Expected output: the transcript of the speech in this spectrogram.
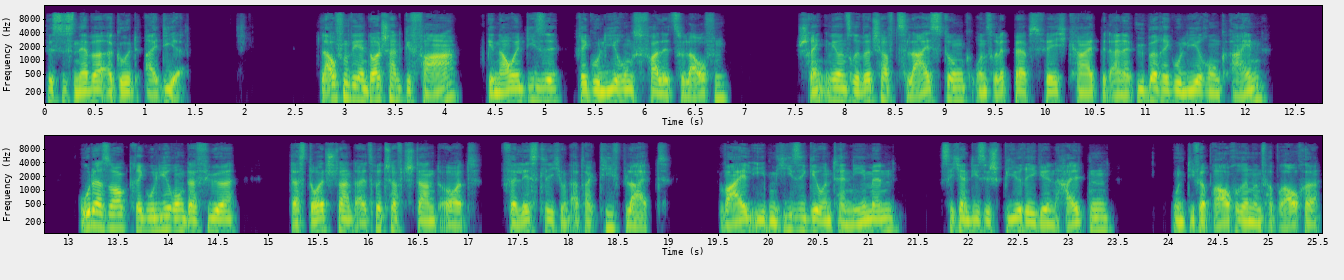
This is never a good idea. Laufen wir in Deutschland Gefahr, genau in diese Regulierungsfalle zu laufen? Schränken wir unsere Wirtschaftsleistung, unsere Wettbewerbsfähigkeit mit einer Überregulierung ein? Oder sorgt Regulierung dafür, dass Deutschland als Wirtschaftsstandort verlässlich und attraktiv bleibt, weil eben hiesige Unternehmen sich an diese Spielregeln halten und die Verbraucherinnen und Verbraucher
